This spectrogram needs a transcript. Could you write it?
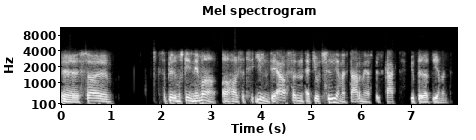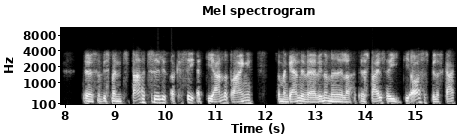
øh, så, øh, så bliver det måske nemmere at holde sig til ilden. Det er også sådan, at jo tidligere man starter med at spille skak, jo bedre bliver man. Øh, så hvis man starter tidligt og kan se, at de andre drenge som man gerne vil være venner med eller øh, spejle sig i, de også spiller skak,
